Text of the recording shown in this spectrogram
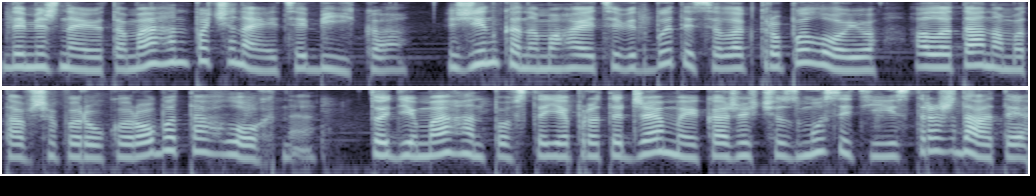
де між нею та Меган починається бійка. Жінка намагається відбитися електропилою, але та, намотавши перуку робота, глохне. Тоді Меган повстає проти Джеми і каже, що змусить її страждати,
